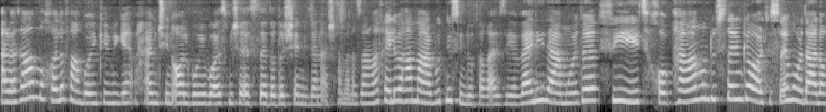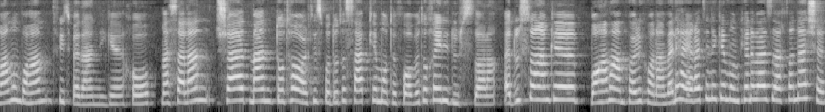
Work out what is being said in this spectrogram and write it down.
البته هم مخالفم با اینکه میگه همچین آلبومی باعث میشه استعداد شنیده نشن به نظر من خیلی به هم مربوط نیست این دوتا قضیه. ولی در مورد feat خب هممون دوست داریم که آرتیست های مورد علاقهمون با هم feat بدن دیگه. خب مثلا شاید من دوتا آرتیست با دوتا سبک متفاوت و خیلی دوست دارم. و دوست دارم که با هم همکاری کنم. ولی حقیقت اینه که ممکنه بعضی وقتا نشه.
